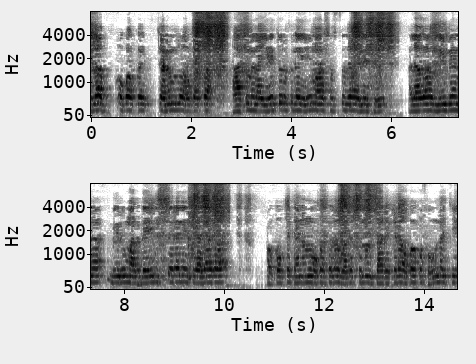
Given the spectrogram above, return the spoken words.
ఇలా ఒక్కొక్క క్షణంలో ఒక్కొక్క ఆత్మన ఏ తరపున ఏం ఆశ వస్తుందా అనేసి అలాగా మీమైనా మీరు మాకు దయించారనేసి అలాగా ఒక్కొక్క క్షణము ఒక్కొక్కలా బతుకుతున్నాం సార్ ఇక్కడ ఒక్కొక్క ఫోన్ వచ్చి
